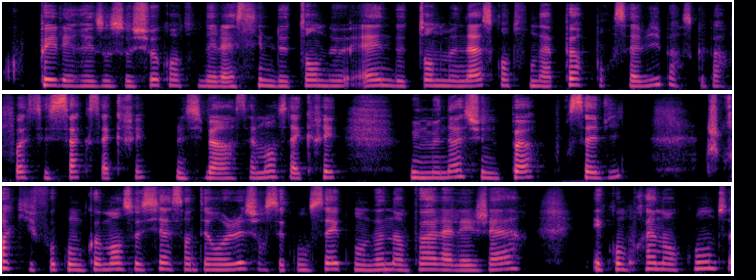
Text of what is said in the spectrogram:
couper les réseaux sociaux quand on est la cible de tant de haine, de tant de menaces, quand on a peur pour sa vie, parce que parfois c'est ça que ça crée. Le cyberharcèlement, ça crée une menace, une peur pour sa vie. Je crois qu'il faut qu'on commence aussi à s'interroger sur ces conseils qu'on donne un peu à la légère et qu'on prenne en compte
